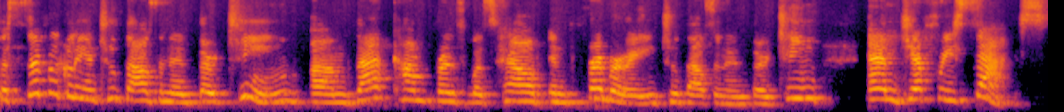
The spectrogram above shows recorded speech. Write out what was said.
specifically in 2013, um, that conference was held in February 2013, and Jeffrey Sachs,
